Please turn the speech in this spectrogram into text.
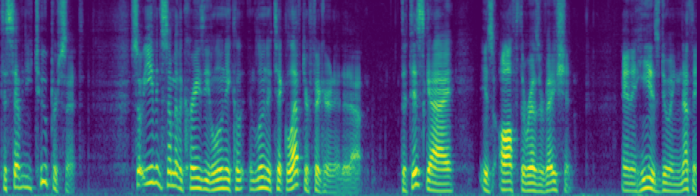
to 72%. So even some of the crazy lunatic, left are figuring it out that this guy is off the reservation and he is doing nothing.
